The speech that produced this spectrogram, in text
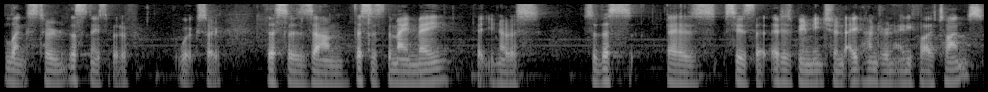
links to this needs a bit of work. So this is um, this is the main me that you notice. So this is, says that it has been mentioned 885 times,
